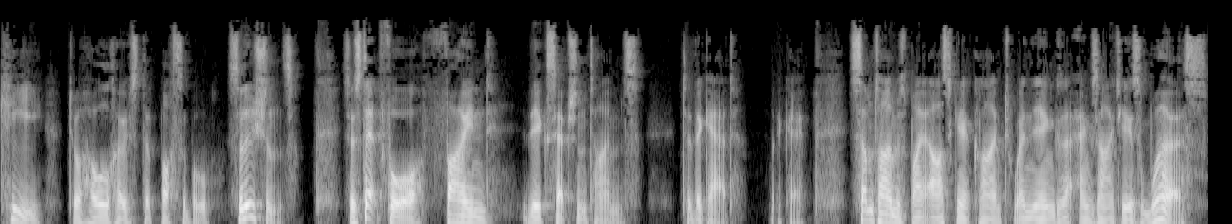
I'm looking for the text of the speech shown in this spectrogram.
key to a whole host of possible solutions. So step four, find the exception times to the GAD. Okay. Sometimes by asking a client when the anxiety is worse,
